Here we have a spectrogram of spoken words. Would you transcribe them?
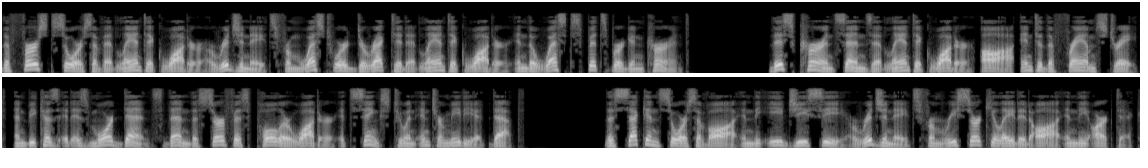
The first source of Atlantic water originates from westward directed Atlantic water in the West Spitsbergen Current. This current sends Atlantic water into the Fram Strait, and because it is more dense than the surface polar water it sinks to an intermediate depth. The second source of AW in the EGC originates from recirculated AW in the Arctic.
